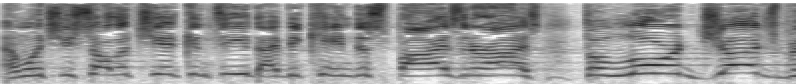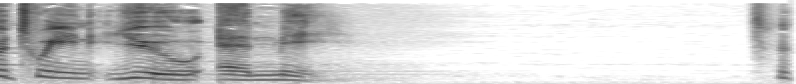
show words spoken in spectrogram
And when she saw that she had conceived, I became despised in her eyes. The Lord judge between you and me.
